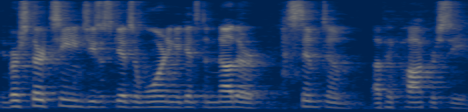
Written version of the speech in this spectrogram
In verse 13, Jesus gives a warning against another symptom of hypocrisy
